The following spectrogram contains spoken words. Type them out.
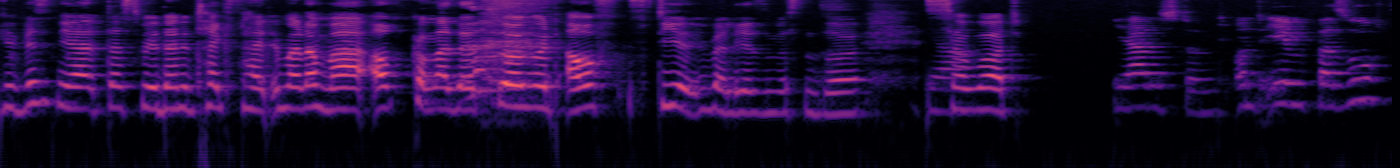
Wir wissen ja, dass wir deine Texte halt immer nochmal auf Kommasetzung und auf Stil überlesen müssen, so. So what? Ja, das stimmt. Und eben versucht,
